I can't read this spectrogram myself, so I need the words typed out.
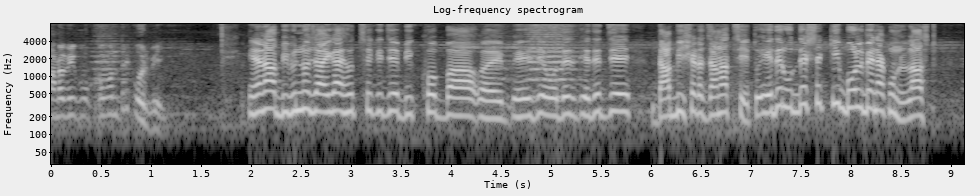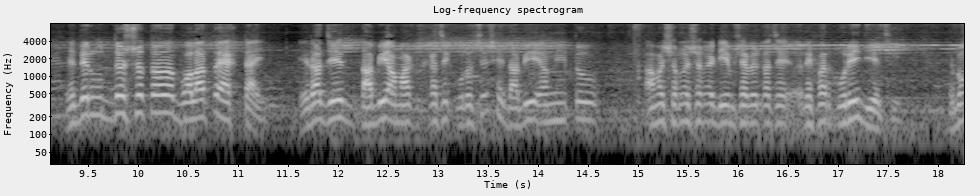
মানবিক মুখ্যমন্ত্রী করবেই। এনারা বিভিন্ন জায়গায় হচ্ছে কি যে বিক্ষোভ বা এই যে ওদের এদের যে দাবি সেটা জানাচ্ছে তো এদের উদ্দেশ্যে কি বলবেন এখন লাস্ট এদের উদ্দেশ্য তো বলার তো একটাই। এরা যে দাবি আমার কাছে করেছে সেই দাবি আমি তো আমার সঙ্গে সঙ্গে ডিএম সাহেবের কাছে রেফার করেই দিয়েছি। এবং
